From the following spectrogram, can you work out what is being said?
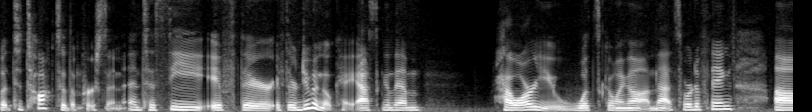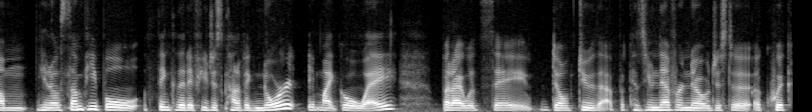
but to talk to the person and to see if they're if they're doing okay, asking them, "How are you? What's going on?" That sort of thing. Um, you know, some people think that if you just kind of ignore it, it might go away. But I would say don't do that because you never know. Just a, a quick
